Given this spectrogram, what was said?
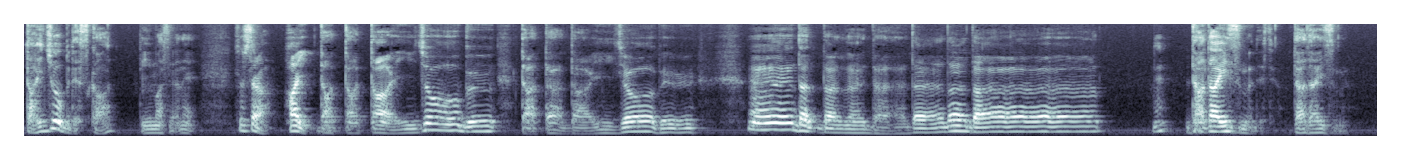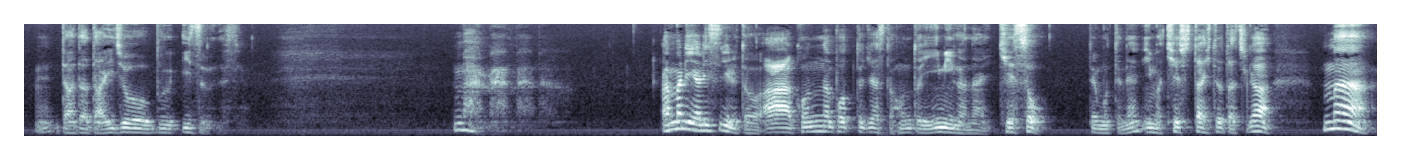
大丈夫ですか?」って言いますよね。そしたら「はいだだ大丈夫。だだ大丈夫。えー、だだだだだだだ」ね？ダダイズムですよ。ダダイズム、ね、ダダ大丈夫イズムですよ。まあまあまあまああんまりやりすぎるとああこんなポッドキャスト本当に意味がない消そうって思ってね今消した人たちがまあ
